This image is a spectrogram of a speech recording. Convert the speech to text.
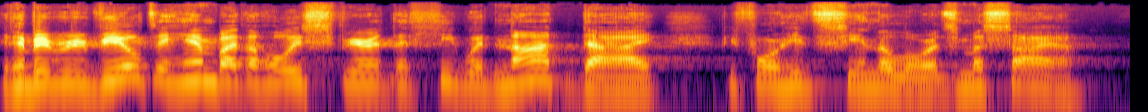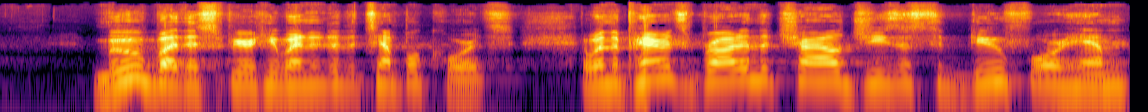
It had been revealed to him by the Holy Spirit that he would not die before he'd seen the Lord's Messiah. Moved by the Spirit, he went into the temple courts. And when the parents brought in the child Jesus to do for him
